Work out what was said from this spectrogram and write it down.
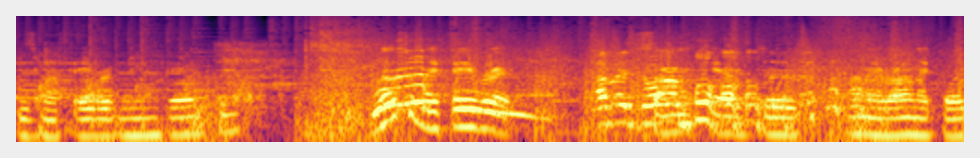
he's my favorite meme character. He's also my favorite I'm adorable. character, unironically.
